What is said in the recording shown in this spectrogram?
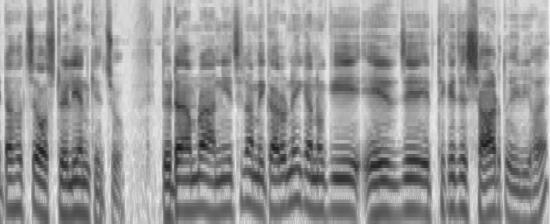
এটা হচ্ছে অস্ট্রেলিয়ান কেঁচো। তো এটা আমরা আনিয়েছিলাম এই কারণেই কেন কি এর যে এর থেকে যে সার তৈরি হয়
